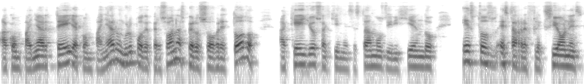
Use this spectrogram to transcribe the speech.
acompañarte y acompañar un grupo de personas, pero sobre todo aquellos a quienes estamos dirigiendo estos, estas reflexiones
